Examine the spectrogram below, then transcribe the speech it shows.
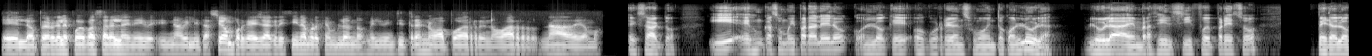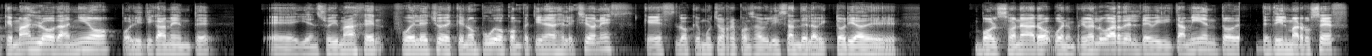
Eh, lo peor que les puede pasar es la inhabilitación, porque ella, Cristina, por ejemplo, en 2023 no va a poder renovar nada, digamos. Exacto. Y es un caso muy paralelo con lo que ocurrió en su momento con Lula. Lula en Brasil sí fue preso, pero lo que más lo dañó políticamente eh, y en su imagen fue el hecho de que no pudo competir en las elecciones, que es lo que muchos responsabilizan de la victoria de Bolsonaro. Bueno, en primer lugar del debilitamiento de, Dilma Rousseff,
